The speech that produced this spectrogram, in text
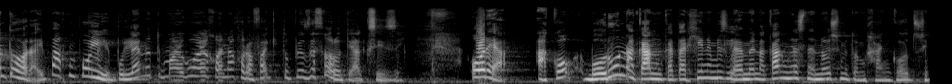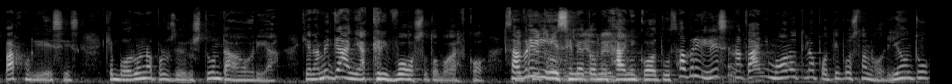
Αν τώρα υπάρχουν πολλοί που λένε ότι μα εγώ έχω ένα χωραφάκι το οποίο δεν θεωρώ ότι αξίζει. Ωραία. Ακόμα, μπορούν να κάνουν, καταρχήν εμείς λέμε, να κάνουν μια συνεννόηση με το μηχανικό τους. Υπάρχουν λύσεις και μπορούν να προσδιοριστούν τα όρια και να μην κάνει ακριβώς το τοπογραφικό. Θα βρει λύση με το μηχανικό του. Θα βρει λύση να κάνει μόνο την αποτύπωση των ορίων του.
